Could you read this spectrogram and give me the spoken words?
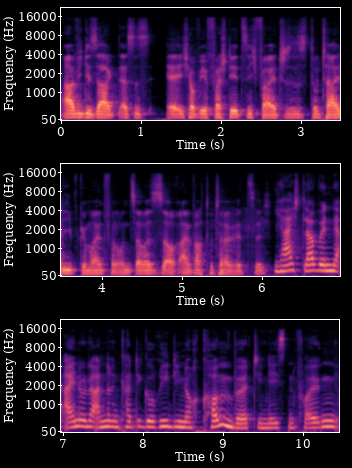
Aber wie gesagt, es ist ich hoffe, ihr versteht es nicht falsch. Es ist total lieb gemeint von uns, aber es ist auch einfach total witzig. Ja, ich glaube, in der einen oder anderen Kategorie, die noch kommen wird, die nächsten Folgen,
